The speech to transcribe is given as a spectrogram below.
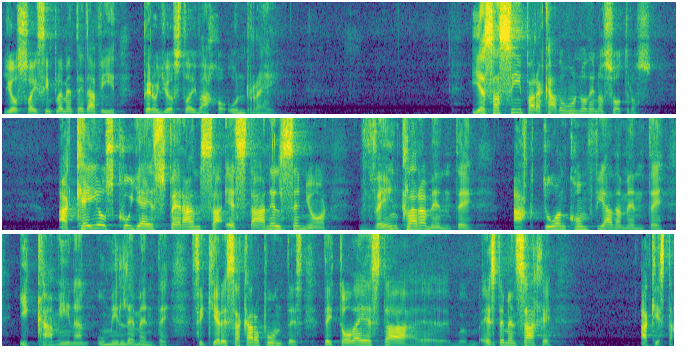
Yo soy simplemente David, pero yo estoy bajo un rey. Y es así para cada uno de nosotros. Aquellos cuya esperanza está en el Señor ven claramente, actúan confiadamente y caminan humildemente. Si quieres sacar apuntes de toda esta eh, este mensaje, aquí está.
